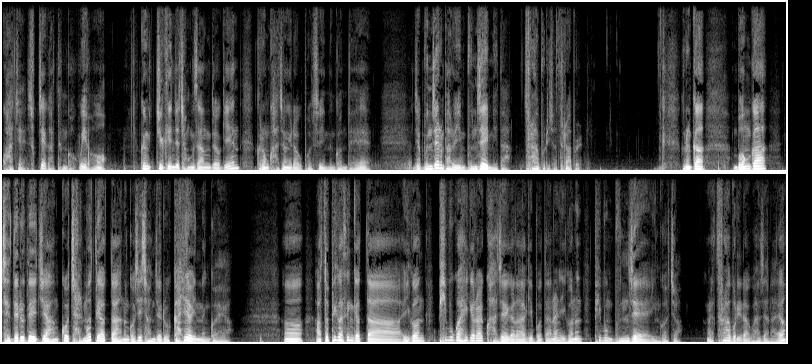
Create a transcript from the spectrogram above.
과제 숙제 같은 거고요. 그럼 그게 이제 정상적인 그런 과정이라고 볼 수 있는 건데 이제 문제는 바로 이 문제입니다. 트러블이죠, 트러블. 그러니까 뭔가 제대로 되지 않고 잘못되었다 하는 것이 전제로 깔려 있는 거예요. 어, 아토피가 생겼다. 이건 피부가 해결할 과제라기보다는 이거는 피부 문제인 거죠. 트러블이라고 하잖아요.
